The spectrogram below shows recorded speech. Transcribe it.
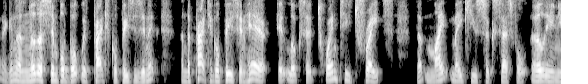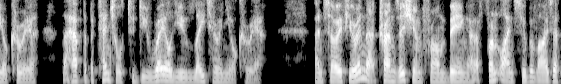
Again, another simple book with practical pieces in it. And the practical piece in here, it looks at 20 traits that might make you successful early in your career that have the potential to derail you later in your career. And so, if you're in that transition from being a frontline supervisor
